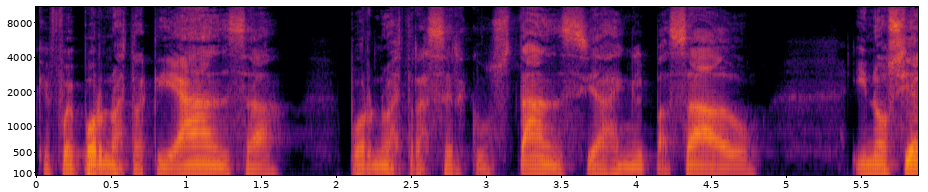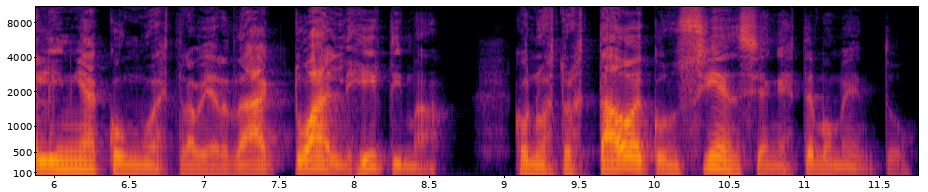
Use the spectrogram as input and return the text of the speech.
que fue por nuestra crianza, por nuestras circunstancias en el pasado, y no se alinea con nuestra verdad actual, legítima, con nuestro estado de conciencia en este momento,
